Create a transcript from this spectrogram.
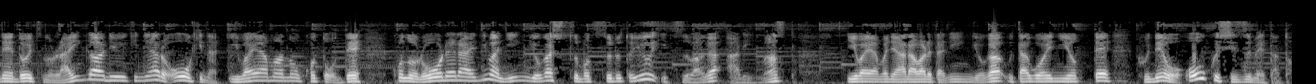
ね、ドイツのライン川流域にある大きな岩山のことで、このローレライには人魚が出没するという逸話があります。岩山に現れた人魚が歌声によって船を多く沈めたと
